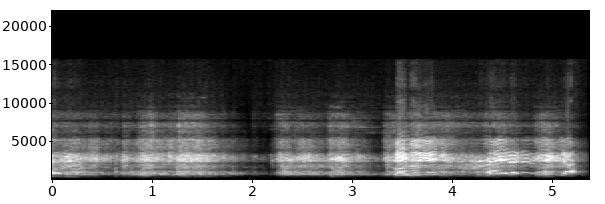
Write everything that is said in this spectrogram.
この家に耐えられるのじゃか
